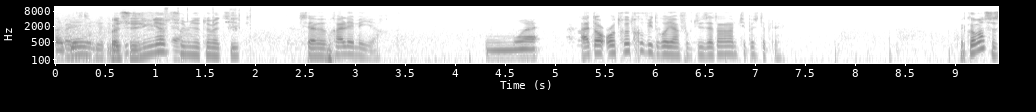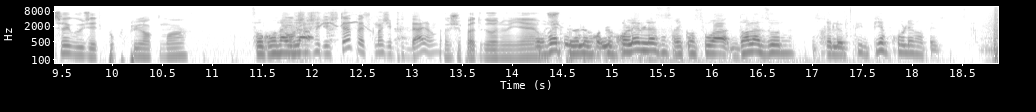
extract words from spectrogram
Bah, c'est génial, semi-automatique. C'est à peu près les meilleurs. Ouais. Attends, on te retrouve Hydrolien, faut que tu nous attendes un petit peu s'il te plaît. Mais comment ça se fait que vous êtes beaucoup plus lent que moi? Faut qu'on On aille va là. chercher du stuff parce que moi j'ai plus de balles. Hein. Euh, J'ai pas de grenouillère. En fait, le, le- le problème là, ce serait qu'on soit dans la zone. Ce serait le plus- pire problème en fait. Pas.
